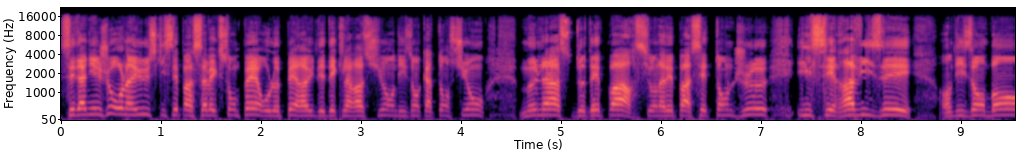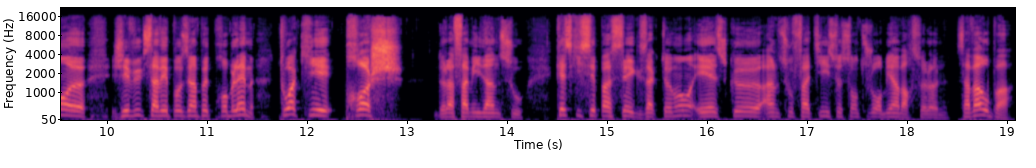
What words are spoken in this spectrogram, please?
Ces derniers jours, on a eu ce qui s'est passé avec son père, où le père a eu des déclarations en disant qu'attention, menace de départ, si on n'avait pas assez de temps de jeu, il s'est ravisé en disant bon, euh, j'ai vu que ça avait posé un peu de problème. Toi qui es proche de la famille d'Ansu, qu'est-ce qui s'est passé exactement et est-ce que Ansu Fati se sent toujours bien à Barcelone? Ça va ou pas?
